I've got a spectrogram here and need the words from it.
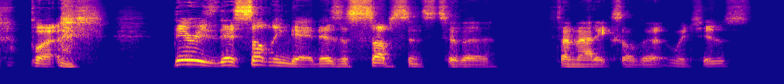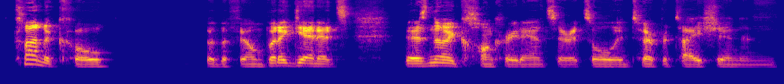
But there is there's something there. There's a substance to the thematics of it, which is kind of cool for the film. But again, it's there's no concrete answer. It's all interpretation and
